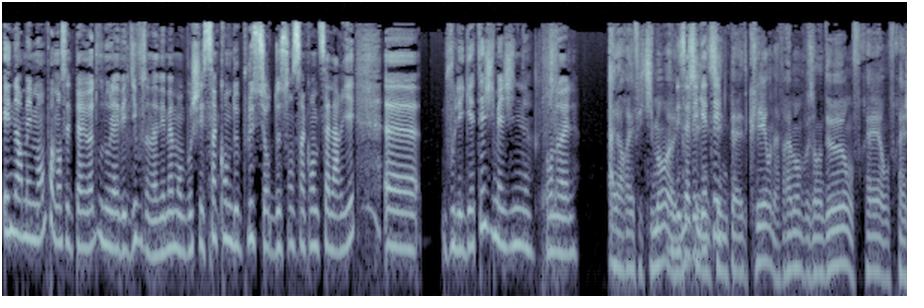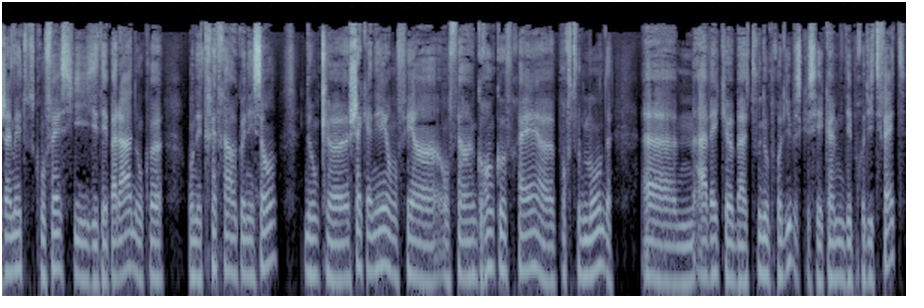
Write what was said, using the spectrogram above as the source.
énormément pendant cette période. Vous nous l'avez dit, vous en avez même embauché 50 de plus sur 250 salariés. Euh, vous les gâtez, j'imagine, pour Noël? Alors effectivement, Vous les nous, avez c'est, une période clé. On a vraiment besoin d'eux. On ferait, on ferait jamais tout ce qu'on fait s'ils n'étaient pas là. Donc euh, on est très très reconnaissant. Donc euh, chaque année, on fait un, on fait un grand coffret euh, pour tout le monde euh, avec euh, bah, tous nos produits parce que c'est quand même des produits de fête.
